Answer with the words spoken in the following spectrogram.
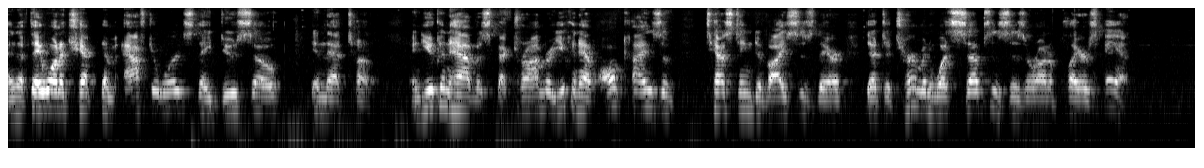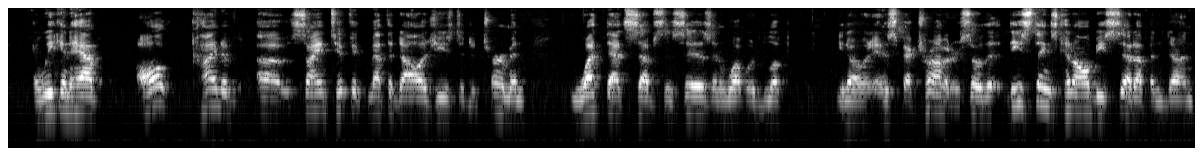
And if they want to check them afterwards, they do so in that tunnel. And you can have a spectrometer, you can have all kinds of testing devices there that determine what substances are on a player's hand. And we can have all kind of uh, scientific methodologies to determine what that substance is and what would look you know, in a spectrometer. So the, these things can all be set up and done,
